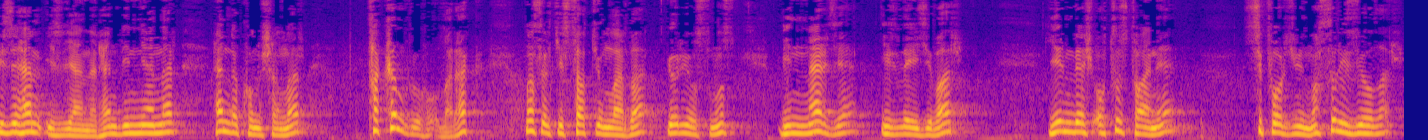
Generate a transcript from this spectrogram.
Bizi hem izleyenler hem dinleyenler hem de konuşanlar takım ruhu olarak nasıl ki stadyumlarda görüyorsunuz binlerce izleyici var. 25-30 tane sporcuyu nasıl izliyorlar?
